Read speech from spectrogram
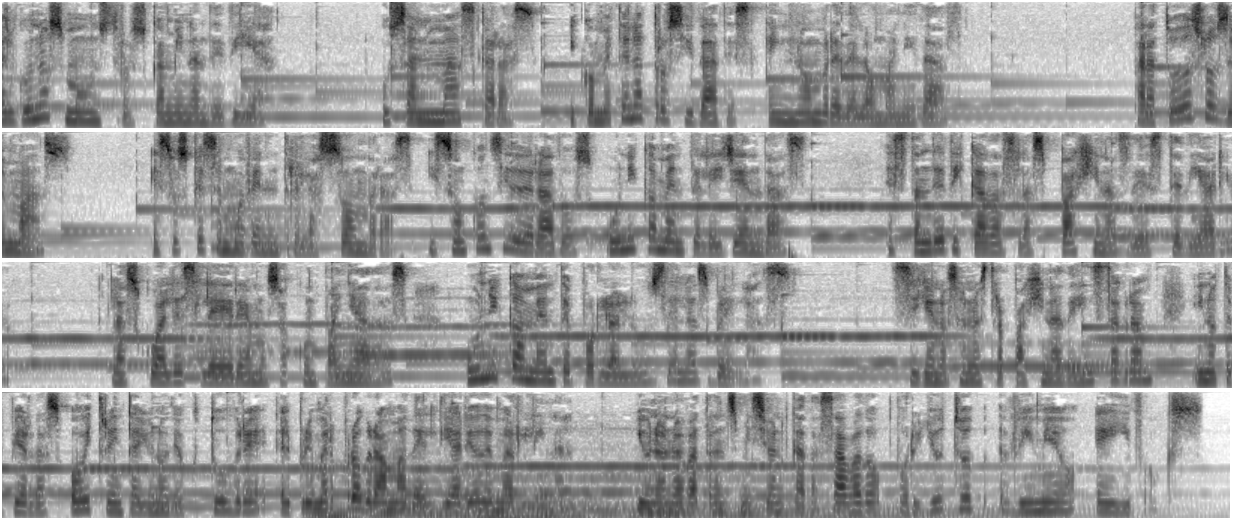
Algunos monstruos caminan de día, usan máscaras y cometen atrocidades en nombre de la humanidad. Para todos los demás, esos que se mueven entre las sombras y son considerados únicamente leyendas, están dedicadas las páginas de este diario, las cuales leeremos acompañadas únicamente por la luz de las velas. Síguenos en nuestra página de Instagram y no te pierdas hoy 31 de octubre el primer programa del Diario de Merlina y una nueva transmisión cada sábado por YouTube, Vimeo e iVoox.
